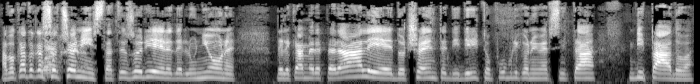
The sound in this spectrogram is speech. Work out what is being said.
avvocato cassazionista, tesoriere dell'Unione delle Camere Penali e docente di diritto pubblico Università di Padova.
